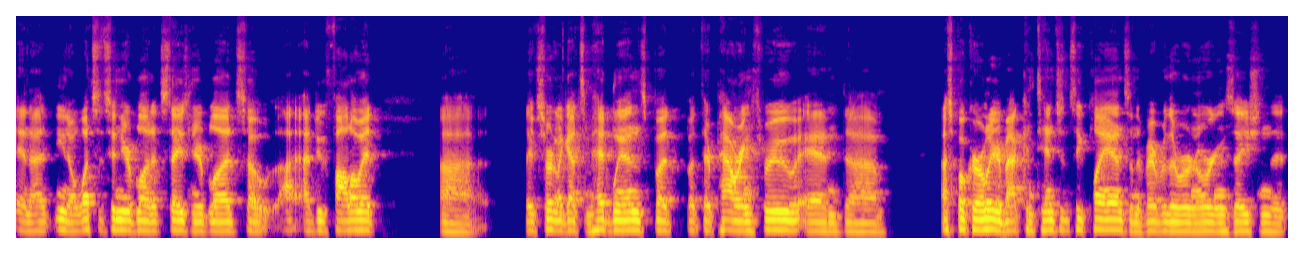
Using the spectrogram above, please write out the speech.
and i you know once it's in your blood it stays in your blood. So i, I do follow it. Uh, they've certainly got some headwinds but but they're powering through. And um, I spoke earlier about contingency plans, and if ever there were an organization that,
